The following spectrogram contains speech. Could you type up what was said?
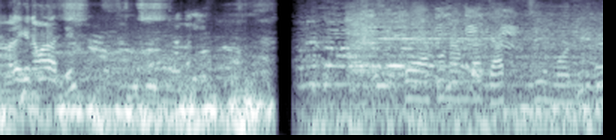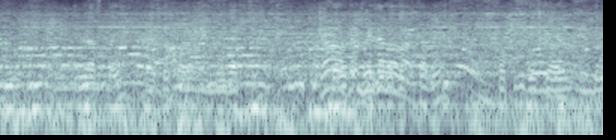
আমরা এখন আমরা যাচ্ছি মন্দির রাস্তায় যাচ্ছি সব কিছু দেখতে হবে মন্দির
